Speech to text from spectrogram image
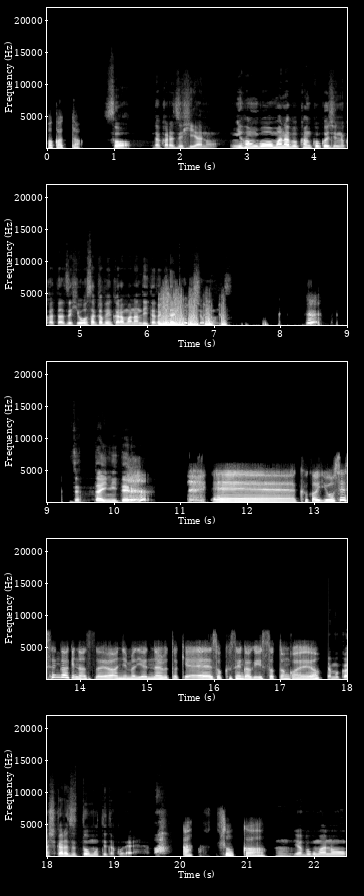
わかった。そう。だからぜひあの、日本語を学ぶ韓国人の方はぜひ大阪弁から学んでいただきたいと私は思うんです。絶対似てる。 에, 그거 요새 생각이 났어요? 아니면 옛날부터 계속 그 생각이 있었던 거예요? いや昔からずっと思ってた、これ。 そうか。うん。いや、僕もあの、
